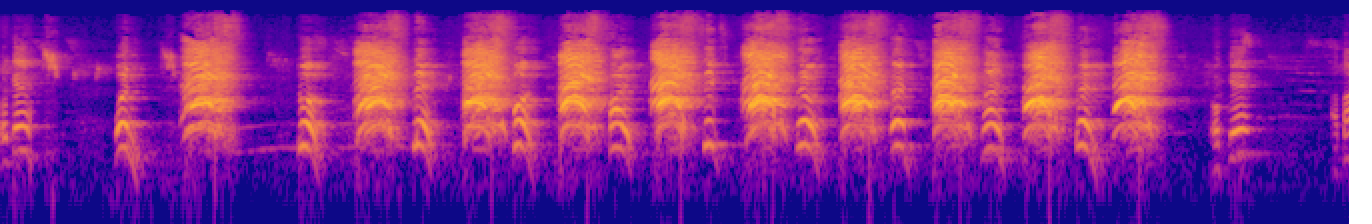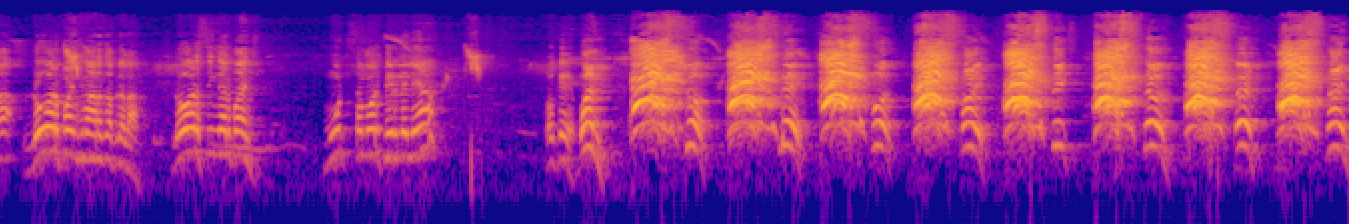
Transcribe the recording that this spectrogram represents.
Okay one two three four five six seven eight nine ten okay आता लोअर पंच मारायचं आपल्याला. लोअर सिंगल पंच मूठ समोर फिरलेली हा? Okay one two three four five six seven eight nine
